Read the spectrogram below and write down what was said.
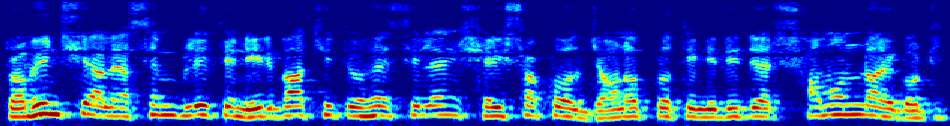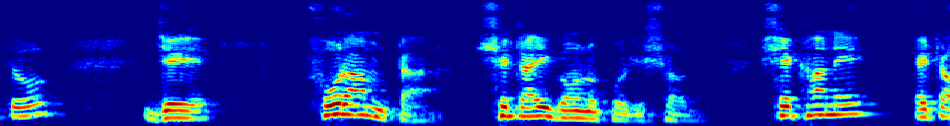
প্রভিন্সিয়াল অ্যাসেম্বলিতে নির্বাচিত হয়েছিলেন সেই সকল জনপ্রতিনিধিদের সমন্বয়ে গঠিত যে ফোরামটা সেটাই গণপরিষদ। সেখানে এটা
